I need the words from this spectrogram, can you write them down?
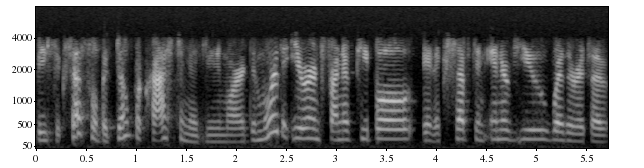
be successful, but don't procrastinate anymore. The more that you're in front of people and accept an interview, whether it's a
